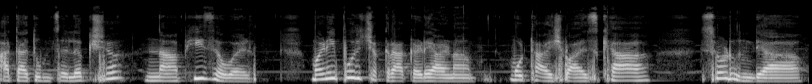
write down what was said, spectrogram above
आता तुमचं लक्ष नाभीजवळ मणिपूर चक्राकडे आणा. मोठा श्वास घ्या. सोडून द्या.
